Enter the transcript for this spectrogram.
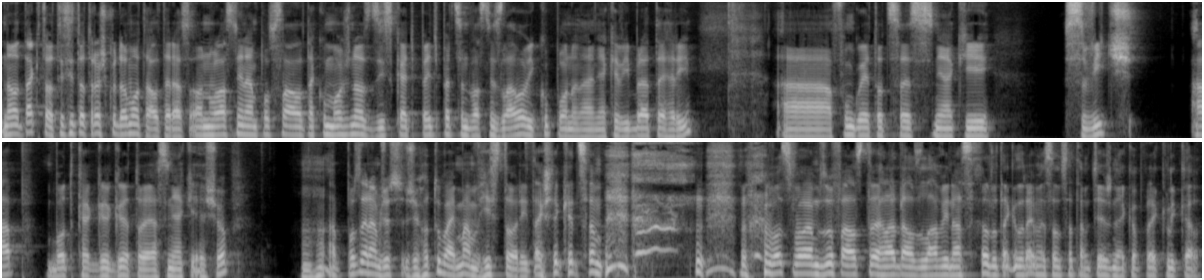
No takto, ty si to trošku domotal teraz. On vlastne nám poslal takú možnosť získať 5% vlastne zľavový kupón na nejaké vybraté hry a funguje to cez nejaký switchup.gg, to je asi nejaký e-shop. Uh-huh. A pozerám, že, že ho tu aj mám v histórii, takže keď som vo svojom zúfalstve hľadal zľavy na saldu, tak zrejme som sa tam tiež nejako preklikal.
